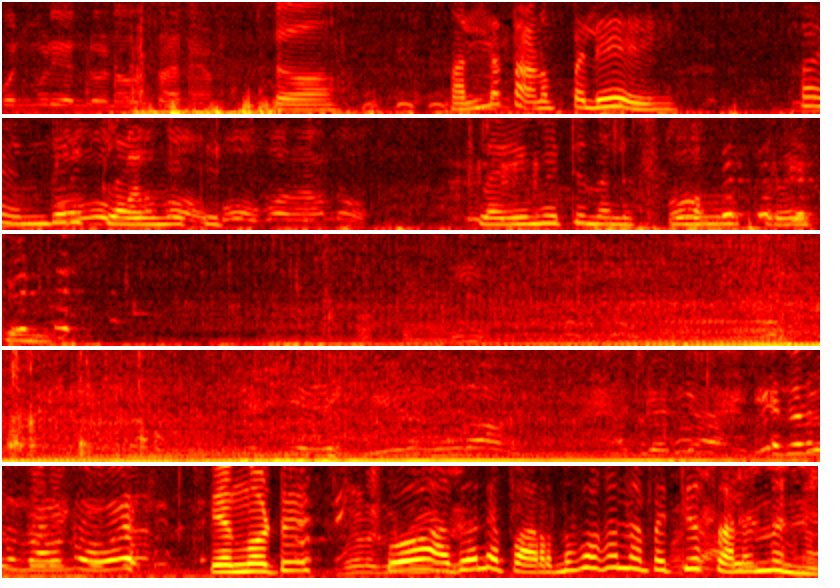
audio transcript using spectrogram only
പൊന്മുടി കണ്ടുകൊണ്ട് അവസാനം. ഓ നല്ല തണുപ്പല്ലേ? ആ എന്തൊരു ക്ലൈമറ്റ് ക്ലൈമറ്റ് നല്ല സൂപ്പറായിട്ടുണ്ട് എങ്ങോട്ട്? ഓ അത് തന്നെ പറന്നു പോകാൻ പറ്റിയ സ്ഥലം തന്നെ.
